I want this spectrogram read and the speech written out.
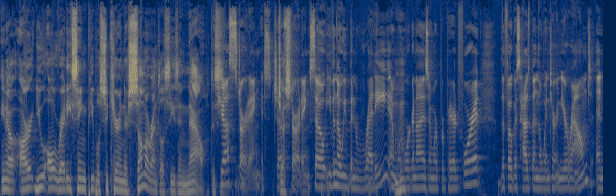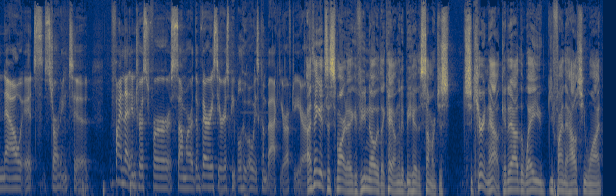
You know, are you already seeing people securing their summer rental season now? This is just starting. It's just, Just- starting. So even though we've been ready and we're mm-hmm. organized and we're prepared for it, the focus has been the winter and year round, and now it's starting to find that interest for summer. The very serious people who always come back year after year. I think it's a smart. Like if you know, like, hey, I'm going to be here this summer, just secure it now. Get it out of the way. You, you find the house you want.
